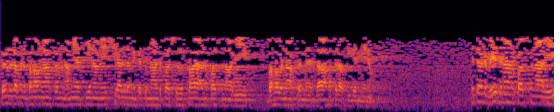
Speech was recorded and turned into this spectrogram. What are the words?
කරන ලබන භාවනා ක්‍රම නවයක් තියෙනවා මේ සියල්ලම එකතු වුණාට පස්ව කායානුපස්සනාවේ භාවනා ක්‍රම 14ක් ඉගෙනගෙනවා එතකොට වේදනානුපස්සනාවේ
